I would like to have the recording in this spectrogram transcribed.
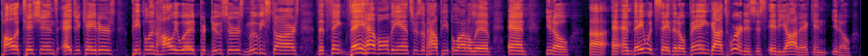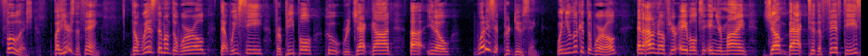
politicians, educators, people in Hollywood, producers, movie stars that think they have all the answers of how people ought to live. And, you know, uh, and they would say that obeying God's word is just idiotic and, you know, foolish. But here's the thing the wisdom of the world that we see for people who reject God, uh, you know, what is it producing? When you look at the world, and I don't know if you're able to, in your mind, jump back to the 50s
